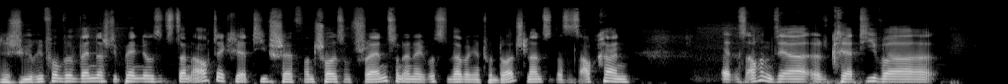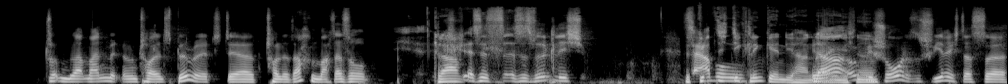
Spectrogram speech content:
der Jury vom Wim Wenders Stipendium sitzt dann auch der Kreativchef von Scholz und Friends und einer der größten Werbeagenturen Deutschlands. Das ist auch kein, das ist auch ein sehr äh, kreativer Mann mit einem tollen Spirit, der tolle Sachen macht. Also Klar, es ist, es ist wirklich es gibt sich Werbung- die Klinke in die Hand ja, eigentlich. irgendwie Ne? schon. Es ist schwierig, das, äh,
